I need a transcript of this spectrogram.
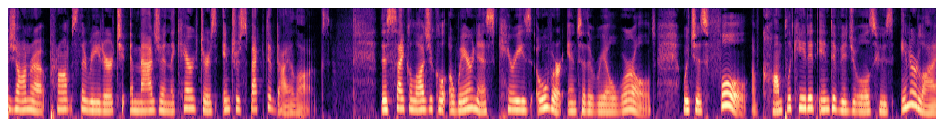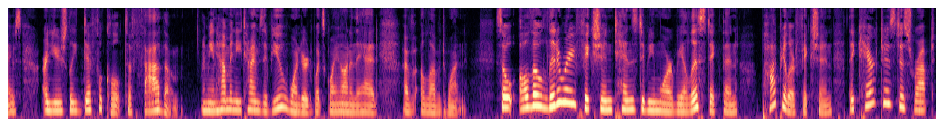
genre prompts the reader to imagine the characters' introspective dialogues. This psychological awareness carries over into the real world, which is full of complicated individuals whose inner lives are usually difficult to fathom. I mean, how many times have you wondered what's going on in the head of a loved one? So, although literary fiction tends to be more realistic than popular fiction, the characters disrupt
